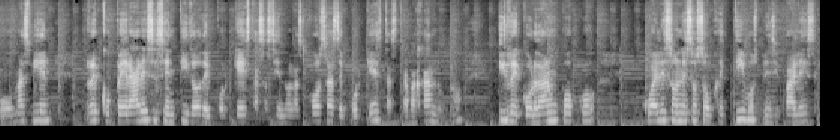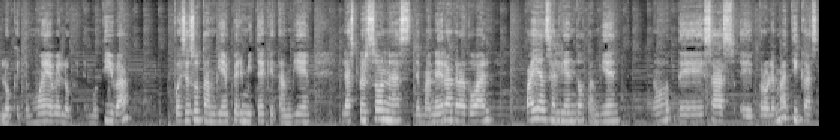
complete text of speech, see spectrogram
O más bien recuperar ese sentido de por qué estás haciendo las cosas, de por qué estás trabajando, ¿no? Y recordar un poco cuáles son esos objetivos principales, lo que te mueve, lo que te motiva, pues eso también permite que también las personas de manera gradual vayan saliendo también ¿no? de esas eh, problemáticas,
